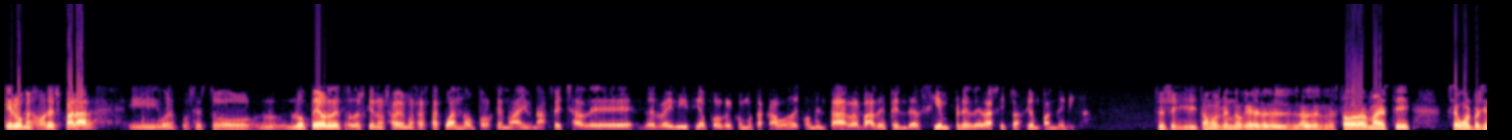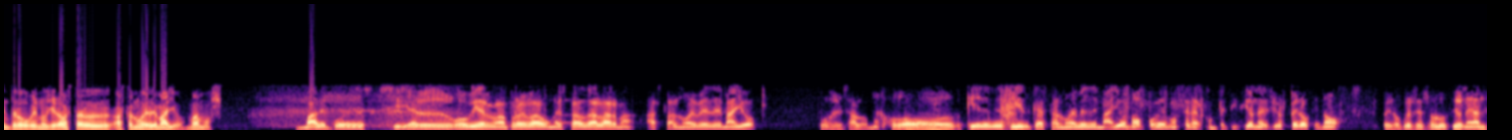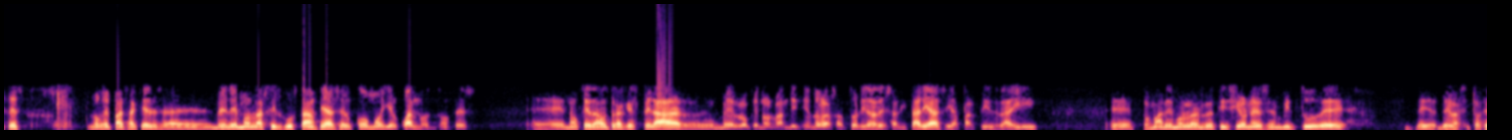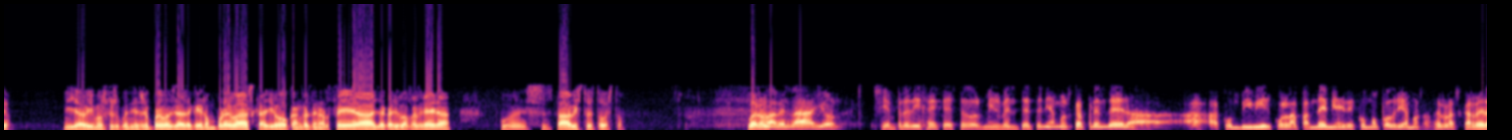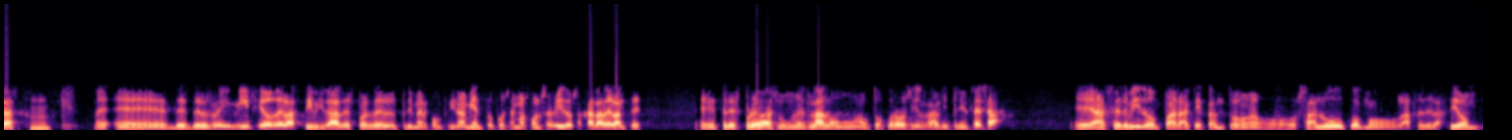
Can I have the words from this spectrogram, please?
que lo mejor es parar y bueno, pues esto lo peor de todo es que no sabemos hasta cuándo porque no hay una fecha de reinicio porque como te acabo de comentar va a depender siempre de la situación pandémica. Sí, sí, y estamos viendo que el, estado de alarma este, según el presidente del gobierno, llegaba hasta el, hasta el 9 de mayo, vamos. Vale, pues si el gobierno aprueba un estado de alarma hasta el 9 de mayo, pues a lo mejor quiere decir que hasta el 9 de mayo no podemos tener competiciones. Yo espero que no. Espero que se solucione antes lo que pasa que eh, veremos las circunstancias, el cómo y el cuándo. Entonces, eh, no queda otra que esperar, eh, ver lo que nos van diciendo las autoridades sanitarias y a partir de ahí eh, tomaremos las decisiones en virtud de, la situación. Y ya vimos que suspendieron pruebas, ya, ya cayeron pruebas, cayó Cangas de Narcea, ya cayó la Ferguera, pues estaba visto de todo esto. Bueno, la verdad, yo siempre dije que este 2020 teníamos que aprender a, a, convivir con la pandemia y de cómo podríamos hacer las carreras. Eh, eh, desde el reinicio de la actividad después del primer confinamiento, pues hemos conseguido sacar adelante eh, tres pruebas, un slalom, un autocross y el rally princesa. Eh, ha servido para que tanto salud como la federación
